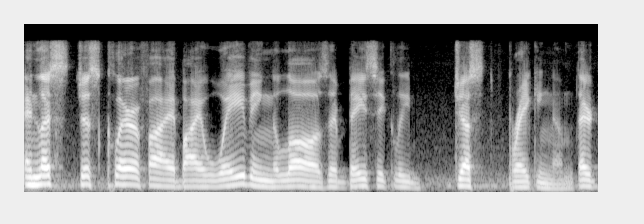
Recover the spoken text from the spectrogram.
And let's just clarify by waiving the laws, they're basically just breaking them. They're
